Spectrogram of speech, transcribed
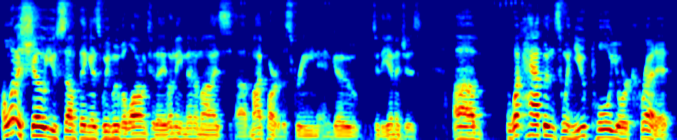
I want to show you something as we move along today. Let me minimize uh, my part of the screen and go to the images. Uh, what happens when you pull your credit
